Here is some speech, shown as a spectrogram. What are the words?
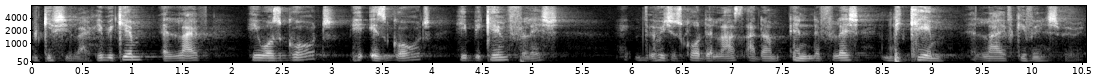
He gives you life. He became alive. He was God. He is God. He became flesh, which is called the last Adam, and the flesh became a life giving spirit.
